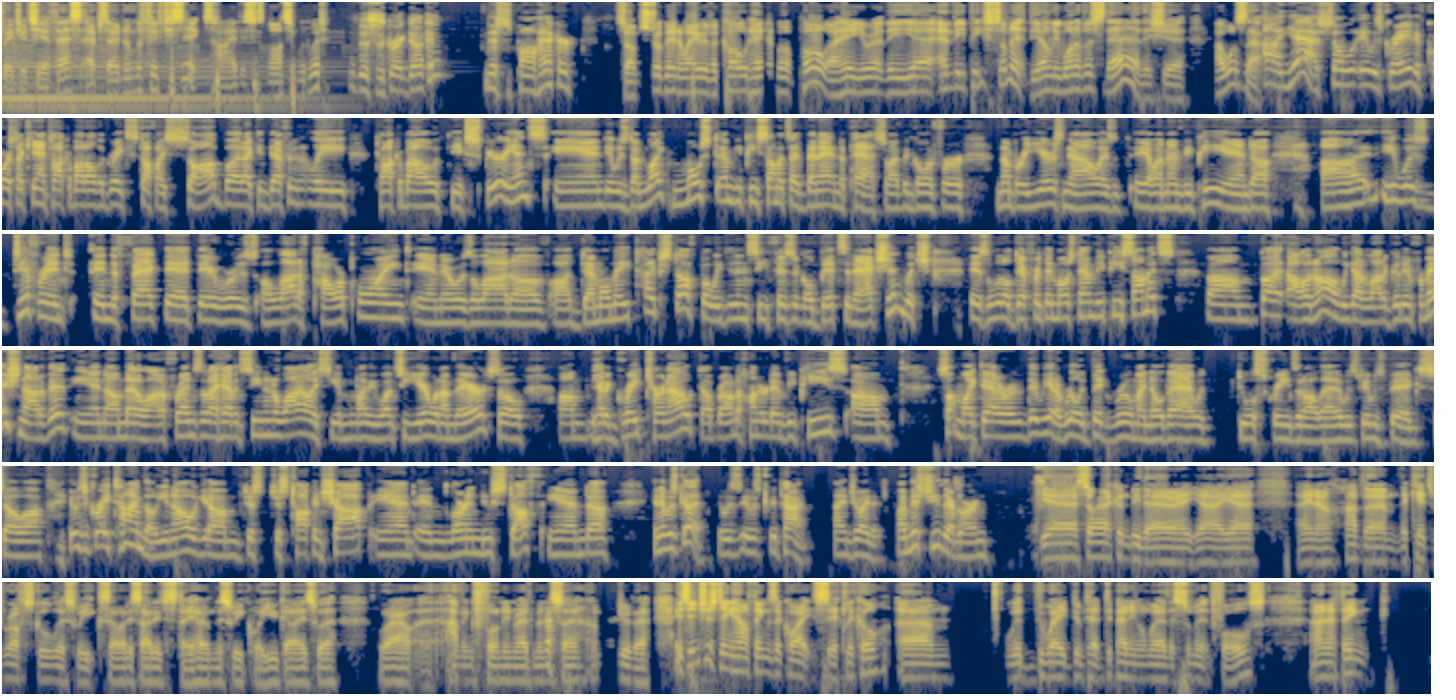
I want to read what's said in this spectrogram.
It's Radio TFS, episode number 56. Hi, this is Martin Woodward. This is Greg Duncan. This is Paul Hacker. So I'm struggling away with a cold here, but Paul, I hear you're at the uh, MVP Summit, the only one of us there this year. How was that? Uh, yeah, so it was great. Of course, I can't talk about all the great stuff I saw, but I can definitely talk about the experience. And it was done like most MVP summits I've been at in the past. So I've been going for a number of years now as ALM MVP, and uh, uh, it was different in the fact that there was a lot of PowerPoint and there was a lot of uh, demo made type stuff, but we didn't see physical bits in action, which is a little different than most MVP summits. Um, but all in all, we got a lot of good information out of it and uh, met a lot of friends that I haven't seen in a while. I see them maybe once a year when I'm there. So um, we had a great turnout, around 100 MVPs, um, something like that. Or they, we had a really big room. I know that with dual screens and all that. It was it was big. So uh, it was a great time though. You know, um, just just talking shop and and learning new stuff and uh, and it was good. It was it was a good time. I enjoyed it. I missed you there, Martin. Yeah, sorry I couldn't be there. Yeah, yeah. I know. Have um, the kids were off school this week, so I decided to stay home this week where you guys were were out uh, having fun in Redmond. so I'm you there. It's interesting how things are quite cyclical. Um, with the way depending on where the summit falls, and I think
